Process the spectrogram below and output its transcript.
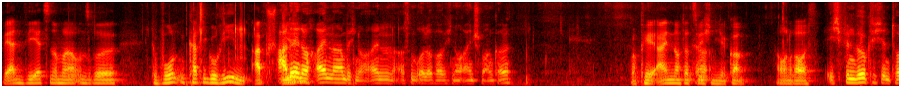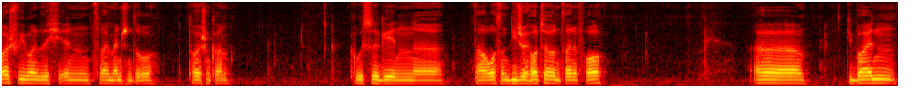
werden wir jetzt nochmal unsere gewohnten Kategorien Ah, abspielen. nee, noch einen habe ich noch. Einen aus dem Urlaub habe ich noch einen Schmankerl. Okay, einen noch dazwischen hier, komm. Hauen raus. Ich bin wirklich enttäuscht, wie man sich in zwei Menschen so täuschen kann. Grüße gehen äh, daraus an DJ Hotte und seine Frau. Äh, die beiden,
